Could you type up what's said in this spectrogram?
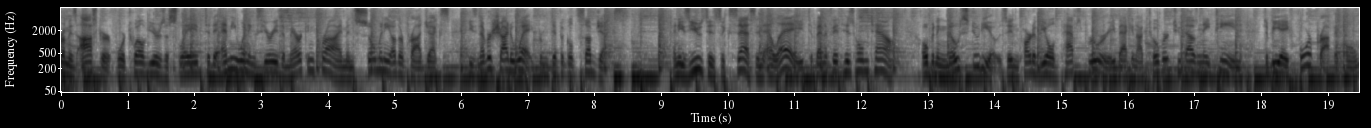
From his Oscar for 12 Years a Slave to the Emmy winning series American Crime and so many other projects, he's never shied away from difficult subjects. And he's used his success in LA to benefit his hometown opening No Studios in part of the old Pabst Brewery back in October 2018 to be a for profit home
